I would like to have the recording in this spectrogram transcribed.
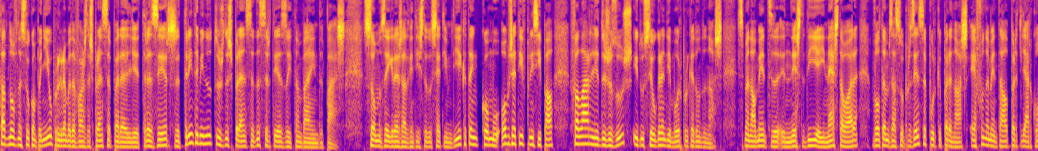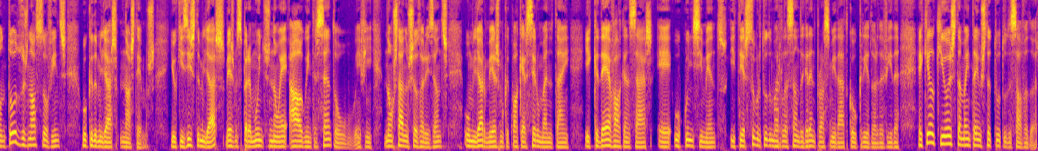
Está de novo na sua companhia o programa da Voz da Esperança para lhe trazer 30 minutos de esperança, de certeza e também de paz. Somos a Igreja Adventista do Sétimo Dia que tem como objetivo principal falar-lhe de Jesus e do seu grande amor por cada um de nós. Semanalmente, neste dia e nesta hora, voltamos à sua presença porque para nós é fundamental partilhar com todos os nossos ouvintes o que de melhor nós temos. E o que existe de melhor, mesmo se para muitos não é algo interessante ou, enfim, não está nos seus horizontes, o melhor mesmo que qualquer ser humano tem e que deve alcançar é o conhecimento e ter, sobretudo, uma relação de grande proximidade com o Criador da vida, aquele que hoje também tem o estatuto de Salvador.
